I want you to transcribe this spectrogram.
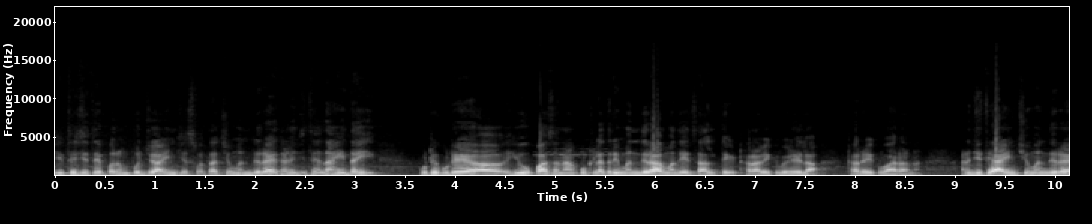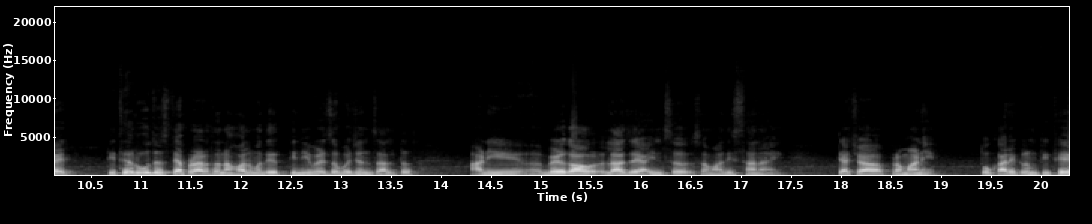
जिथे जिथे परमपूज्य आईंची स्वतःची मंदिरं आहेत आणि जिथे नाहीतही कुठे कुठे ही उपासना कुठल्या तरी मंदिरामध्ये चालते ठराविक वेळेला ठराविक वारानं. आणि जिथे आईंची मंदिरं आहेत तिथे रोजच त्या प्रार्थना हॉलमध्ये तिन्ही वेळचं भजन चालतं आणि बेळगावला जे आईंचं समाधीस्थान आहे त्याच्याप्रमाणे तो कार्यक्रम तिथे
